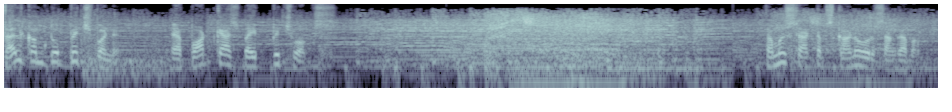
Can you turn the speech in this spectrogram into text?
வெல்கம் டு பிச் பண்ணு a podcast by pitch works Tamil start அப்ஸ்க்கான ஒரு சங்கமம்.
